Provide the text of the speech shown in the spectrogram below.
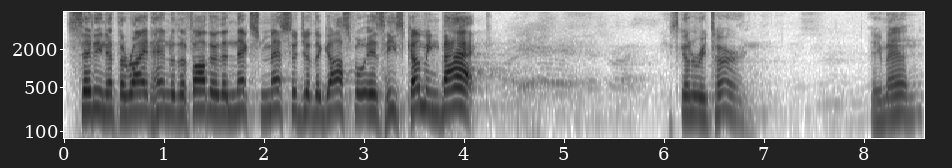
sitting at the right hand of the Father, the next message of the gospel is He's coming back. He's going to return. Amen.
